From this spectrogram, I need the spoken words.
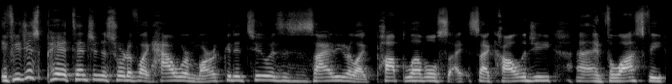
if you just pay attention to sort of like how we're marketed to as a society or like pop level psychology uh, and philosophy,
